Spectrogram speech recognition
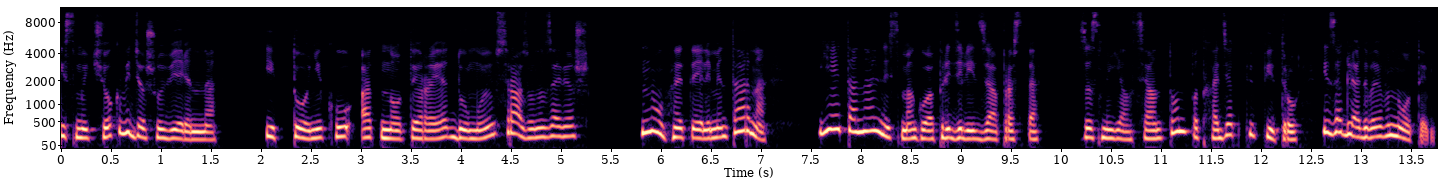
и смычок ведешь уверенно, и тонику от ноты ре, думаю, сразу назовешь. Ну, это элементарно, — я и тональность могу определить запросто», — засмеялся Антон, подходя к пюпитру и заглядывая в ноты.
